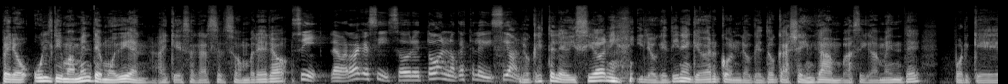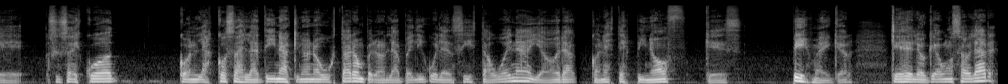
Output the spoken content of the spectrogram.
pero últimamente muy bien. Hay que sacarse el sombrero. Sí, la verdad que sí, sobre todo en lo que es televisión. Lo que es televisión y, y lo que tiene que ver con lo que toca James Gunn, básicamente. Porque Suicide Squad con las cosas latinas que no nos gustaron, pero la película en sí está buena y ahora con este spin-off que es Peacemaker, que es de lo que vamos a hablar.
